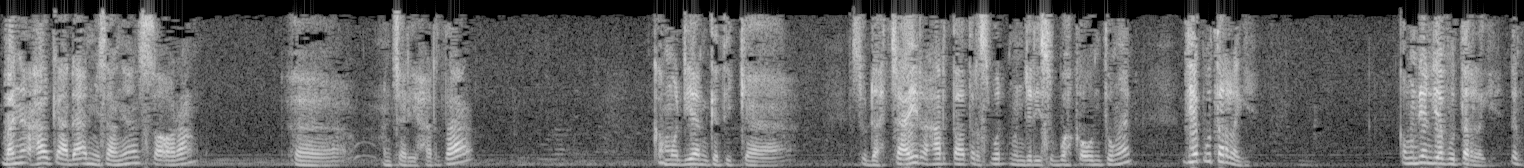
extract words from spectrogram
banyak hal keadaan misalnya seorang e, mencari harta kemudian ketika sudah cair harta tersebut menjadi sebuah keuntungan dia putar lagi kemudian dia putar lagi dan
